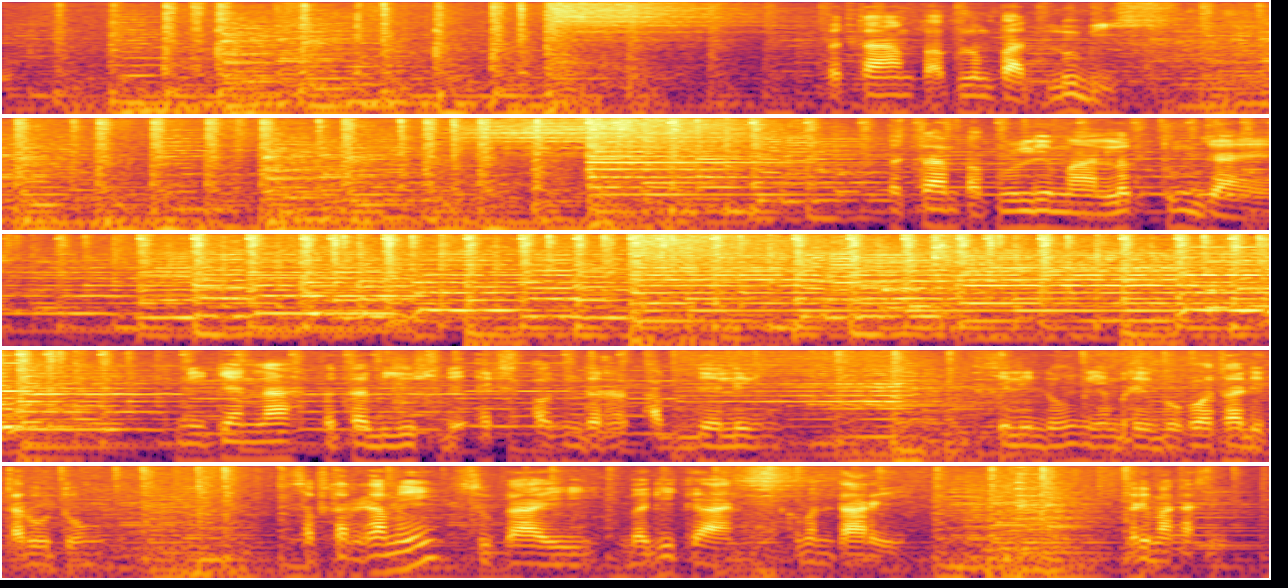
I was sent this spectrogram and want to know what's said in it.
Peta 44 Lubis. Peta 45 Letung Jaya Demikianlah peta bius di ex-owner Abdeling Silindung yang beribu kota di Tarutung subscribe kami, sukai, bagikan, komentari. Terima kasih.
